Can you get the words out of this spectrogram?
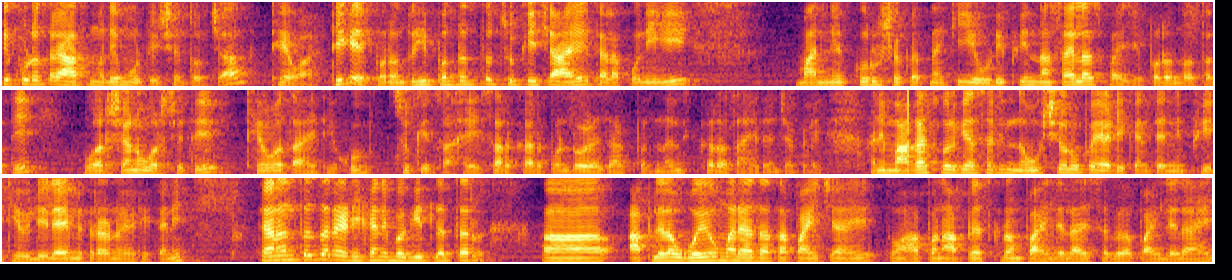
ही कुठंतरी आतमध्ये मोटिवेशन तुमच्या ठेवा ठीक आहे? परंतु ही पद्धत तर चुकीची आहे त्याला कोणीही मान्य करू शकत नाही की एवढी फी नसायलाच पाहिजे. परंतु आता ते वर्षानुवर्षे ते ठेवत आहेत हे खूप चुकीचं आहे. सरकार पण डोळेझाक पद्धतीने करत आहे त्यांच्याकडे. आणि मागासवर्गीयांसाठी नऊशे रुपये या ठिकाणी त्यांनी फी ठेवलेली आहे मित्रांनो या ठिकाणी. त्यानंतर जर या ठिकाणी बघितलं तर आपल्याला वयोमर्यादा आता पाहिजे आहे. तो आपण अभ्यासक्रम पाहिलेला आहे सगळं पाहिलेलं आहे.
